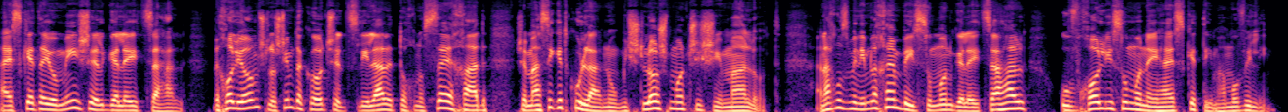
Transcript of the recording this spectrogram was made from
ההסכת היומי של גלי צה"ל. בכל יום 30 דקות של צלילה לתוך נושא אחד שמעסיק את כולנו מ-360 מעלות. אנחנו זמינים לכם ביישומון גלי צה"ל ובכל יישומוני ההסכתים המובילים.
